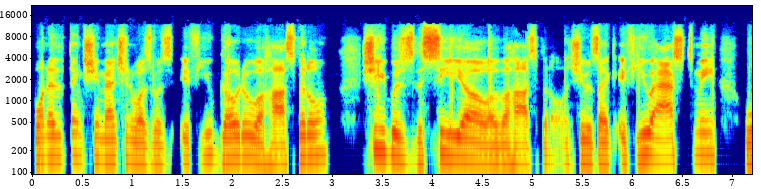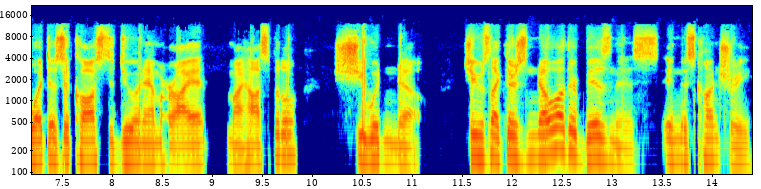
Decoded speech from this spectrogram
one of the things she mentioned was was if you go to a hospital, she was the CEO of a hospital, and she was like, if you asked me what does it cost to do an MRI at my hospital, she wouldn't know. She was like, there's no other business in this country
